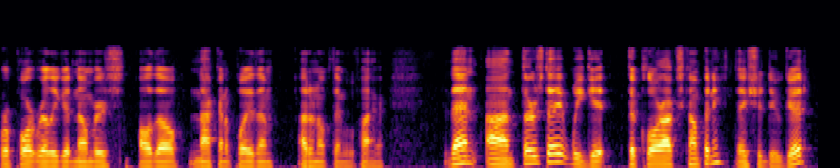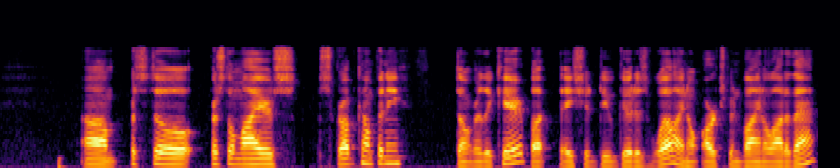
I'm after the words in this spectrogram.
report really good numbers, although not going to play them. I don't know if they move higher. Then on Thursday we get the Clorox company. They should do good. Um, Bristol Bristol Myers Squibb Company. Don't really care, but they should do good as well. I know Ark's been buying a lot of that.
